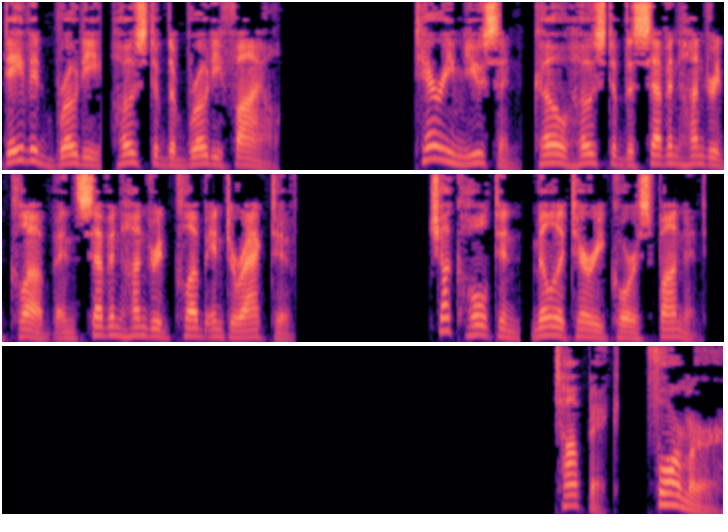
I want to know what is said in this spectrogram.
David Brody, host of The Brody File. Terry Meeuwsen, co-host of The 700 Club and 700 Club Interactive. Chuck Holton, military correspondent. Former.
